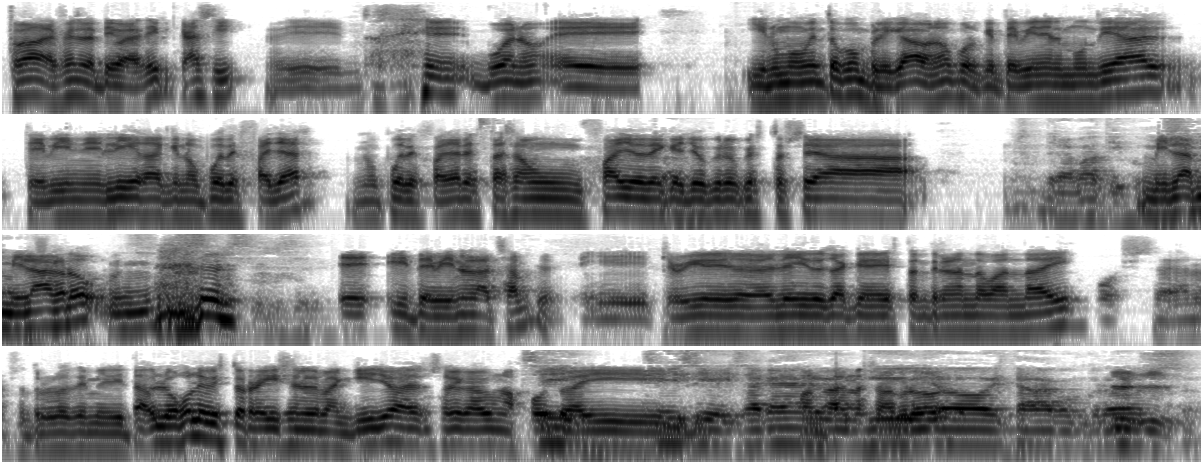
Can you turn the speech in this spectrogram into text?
toda la defensa, te iba a decir, casi. Entonces, bueno, eh, y en un momento complicado, ¿no? Porque te viene el Mundial, te viene Liga que no puedes fallar, no puedes fallar, estás a un fallo de que yo creo que esto sea dramático. mila- sí. milagro. Sí. Eh, y te viene la Champions. Y que hoy he leído ya que está entrenando Bandai, pues a nosotros los de militar. Luego le he visto reírse en el banquillo, ha salido una foto Sí, ahí. Sí, sí, saca en el banquillo, estaba con Cross.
